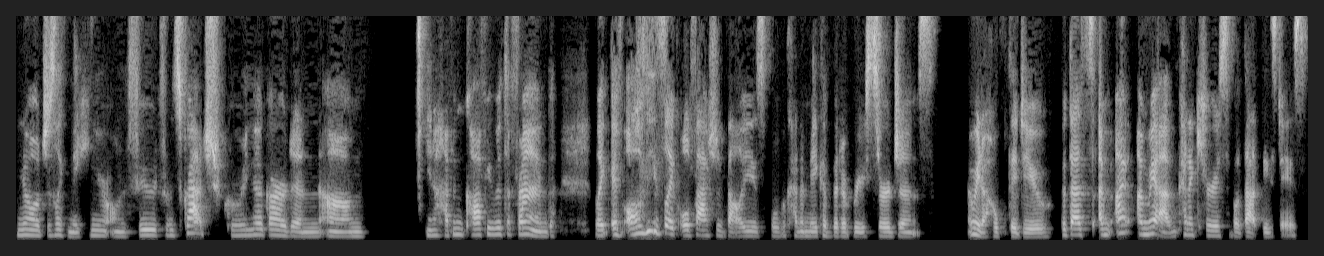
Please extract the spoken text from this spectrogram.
you know just like making your own food from scratch growing a garden um, you know having coffee with a friend. Like if all these like old fashioned values will kind of make a bit of resurgence i mean i hope they do but that's i'm I, i'm yeah i'm kind of curious about that these days.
